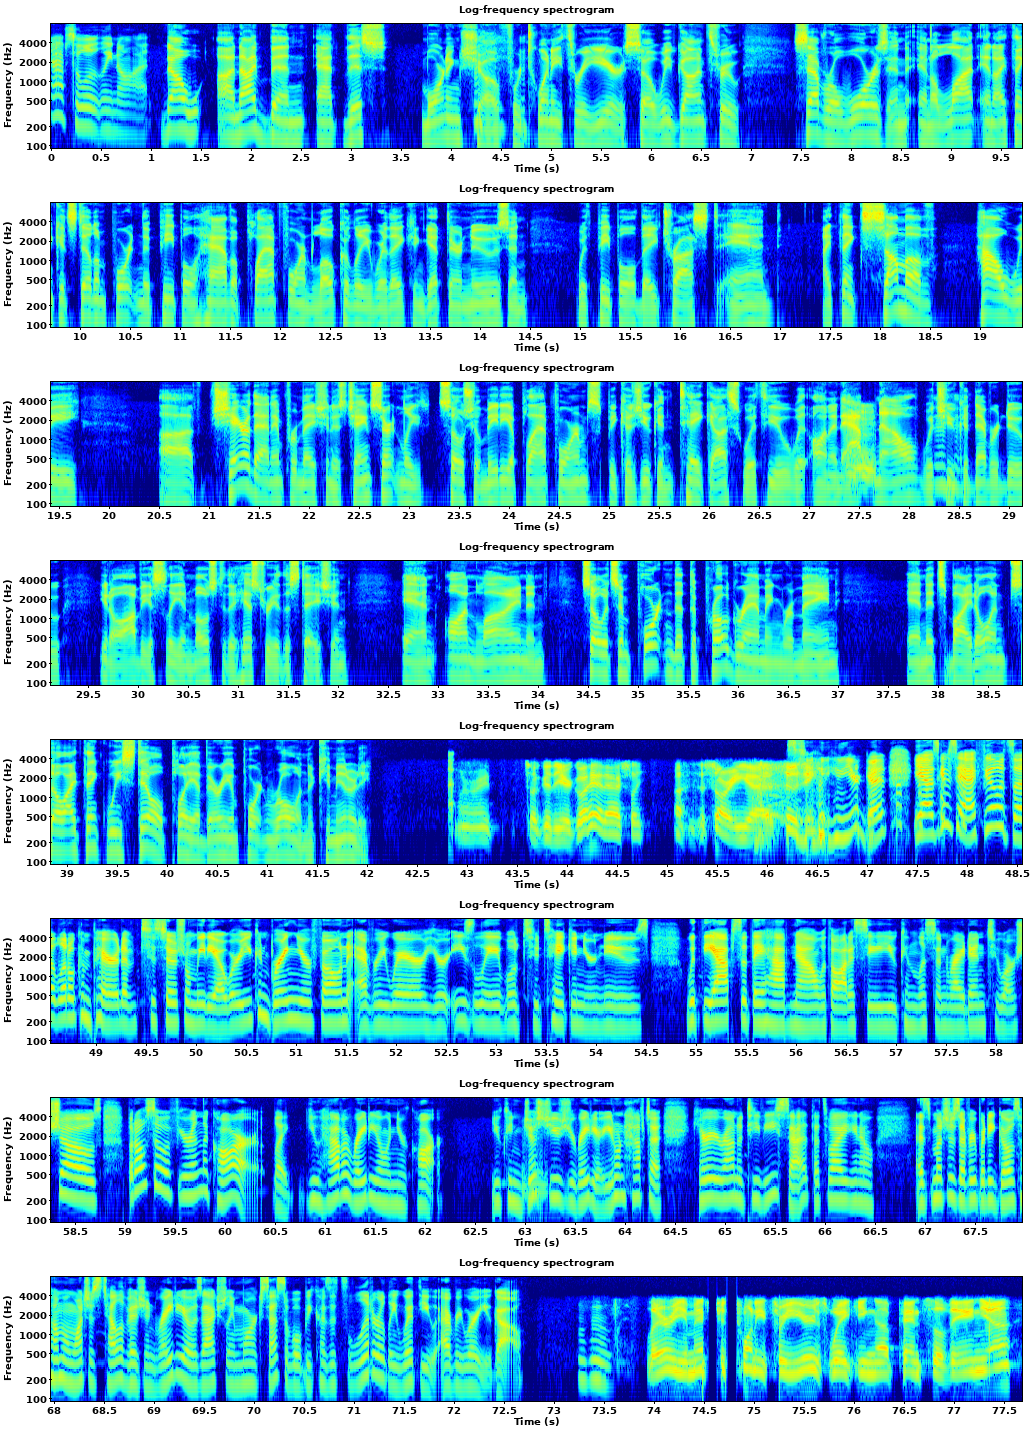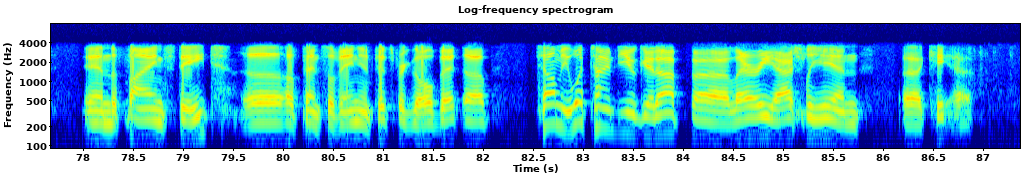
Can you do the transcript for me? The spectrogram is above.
Absolutely not. No, and I've been at this morning show mm-hmm, for mm-hmm. 23 years. So we've gone through several wars and, and a lot. And I think it's still important that people have a platform locally where they can get their news and with people they trust. And I think some of how we uh, share that information has changed. Certainly, social media platforms because you can take us with you with, on an app mm-hmm. now, which you could never do. You know, obviously, in most of the history of the station, and online, and so it's important that the programming remain, and it's vital. And so I think we still play a very important role in the community. All right. So good to hear. Go ahead, Ashleigh. Uh, sorry, uh, Susie. You're good. Yeah, I was going to say, I feel it's a little comparative to social media where you can bring your phone everywhere. You're easily able to take in your news. With the apps that they have now with Audacy, you can listen right into our shows. But also, if you're in the car, like you have a radio in your car. You can just use your radio. You don't have to carry around a TV set. That's why, you know, as much as everybody goes home and watches television, radio is actually more accessible because it's literally with you everywhere you go. Larry, you mentioned 23 years waking up Pennsylvania and the fine state uh, of Pennsylvania and Pittsburgh, the whole bit. Uh, tell me, what time do you get up, uh, Larry, Ashleigh, and uh, Kate, uh,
